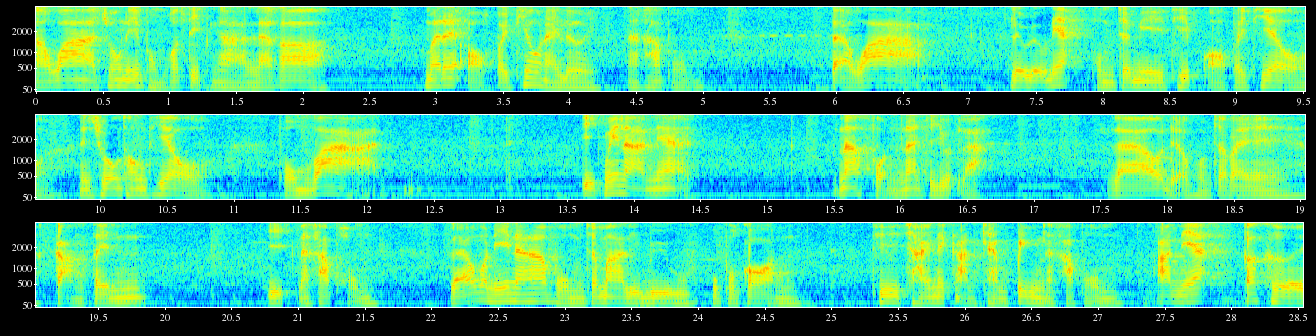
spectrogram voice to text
นะว่าช่วงนี้ผมก็ติดงานแล้วก็ไม่ได้ออกไปเที่ยวไหนเลยนะครับผม แต่ว่าเร็วๆเนี้ยผมจะมีทริปออกไปเที่ยวในช่วงท่องเที่ยว ผมว่าอีกไม่นานเนี้ยหน้าฝนน่าจะหยุดละ แล้วเดี๋ยวผมจะไปกางเต็นท์อีกนะครับผม แล้ววันนี้นะครับผมจะมารีวิวอุปกรณ์ที่ใช้ในการแคมปิ้งนะครับผม อันเนี้ยก็เคย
